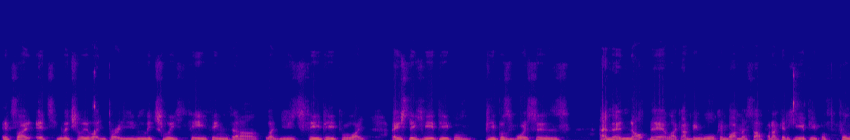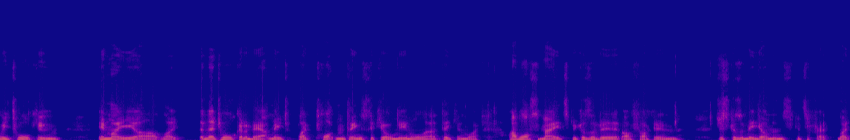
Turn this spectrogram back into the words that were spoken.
It's like it's literally like, bro, you literally see things that aren't like you see people like I used to hear people people's voices and they're not there. Like I'd be walking by myself, but I could hear people fully talking in my ear, like, and they're talking about me, like plotting things to kill me and all that. Thinking like I've lost mates because of it. I fucking just because of me going in schizophrenic, like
